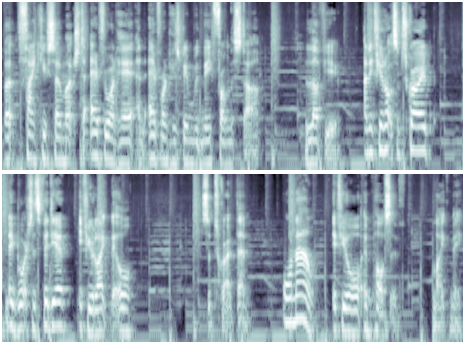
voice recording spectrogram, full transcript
But thank you so much to everyone here and everyone who's been with me from the start. Love you. And if you're not subscribed, maybe watch this video. If you liked it all, subscribe then. Or now, if you're impulsive like me.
